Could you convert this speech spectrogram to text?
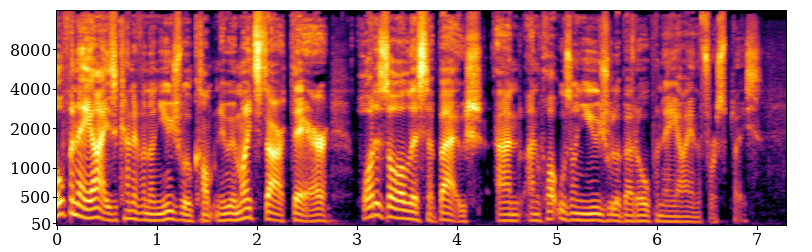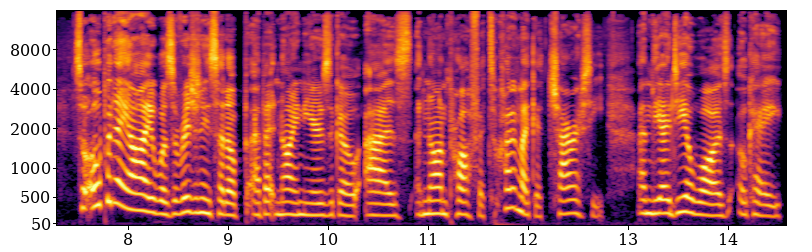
OpenAI is kind of an unusual company. We might start there. What is all this about, and, and what was unusual about OpenAI in the first place? So OpenAI was originally set up about nine years ago as a non-profit, so kind of like a charity. And the idea was, okay,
